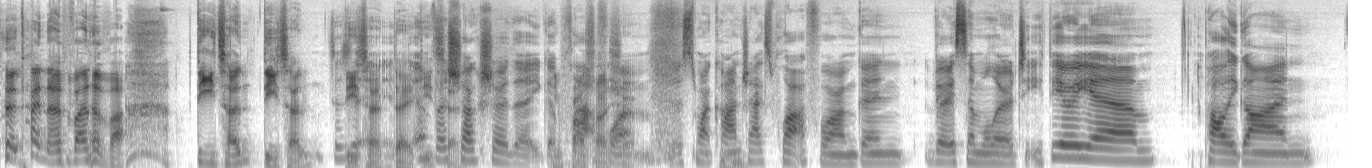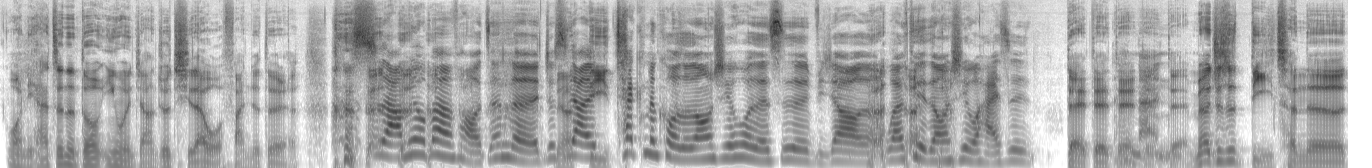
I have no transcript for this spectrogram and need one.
这太难翻了吧？底层，底层，底层，对，infrastructure 的一个 Infrastructure platform，就是 smart contracts platform，跟 very similar to Ethereum、Polygon。哇，你还真的都用英文讲，就期待我翻就对了。是啊，没有办法，我真的就是要 technical 的东西，或者是比较 Web 3的东西，我还是对对对对对，没有，就是底层的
